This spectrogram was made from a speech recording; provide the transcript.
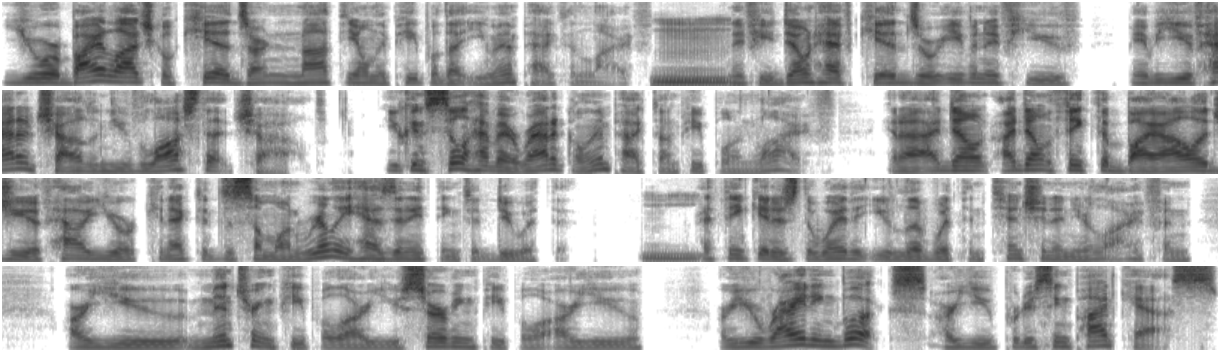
your biological kids are not the only people that you impact in life. Mm. And if you don't have kids or even if you've maybe you've had a child and you've lost that child, you can still have a radical impact on people in life. And I don't I don't think the biology of how you're connected to someone really has anything to do with it. Mm. I think it is the way that you live with intention in your life and are you mentoring people? Are you serving people? Are you are you writing books? Are you producing podcasts?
